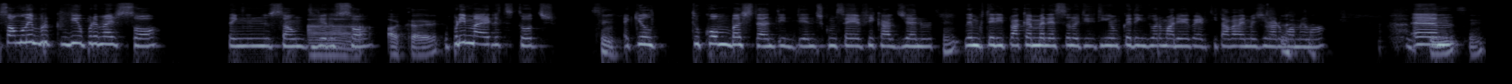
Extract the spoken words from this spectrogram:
Só me lembro que vi o primeiro só, tenho noção de ver o Ah, só. Ok. O primeiro de todos, Sim. aquilo tocou-me bastante, entendes? Comecei a ficar de género. Sim. Lembro de ter ido para a cama nessa noite e tinha um bocadinho do armário aberto e estava a imaginar o homem lá. Um, Sim, sim.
